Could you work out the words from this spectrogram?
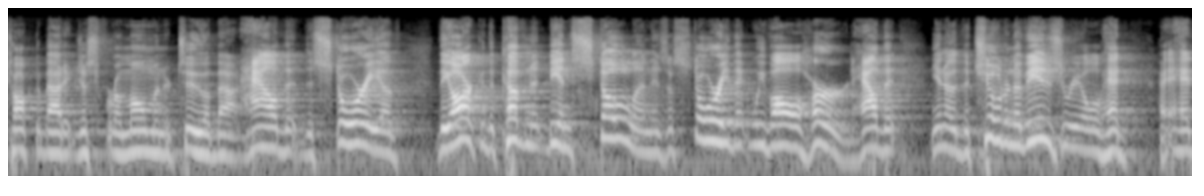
talked about it just for a moment or two about how that the story of the Ark of the Covenant being stolen is a story that we've all heard. How that, you know, the children of Israel had, had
